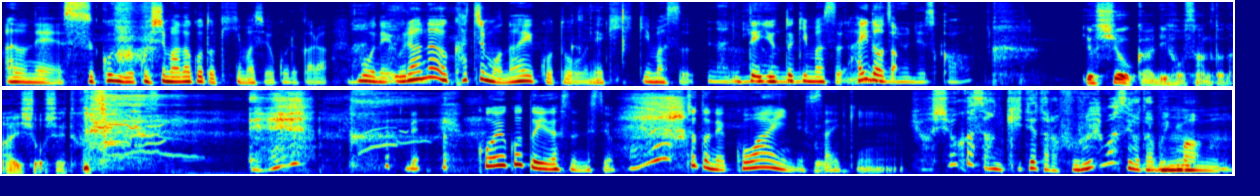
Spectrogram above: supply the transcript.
あのねすごい横島なこと聞きますよこれから。もうね占う価値もないことをね聞きます。っ何て言っときます。はいどうぞ。何言うんですか？吉岡里帆さんとの相性を教えてくださ こういうこと言い出すんですよ。ちょっとね怖いんです最近。吉岡さん聞いてたら震えますよ、多分今。うん。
